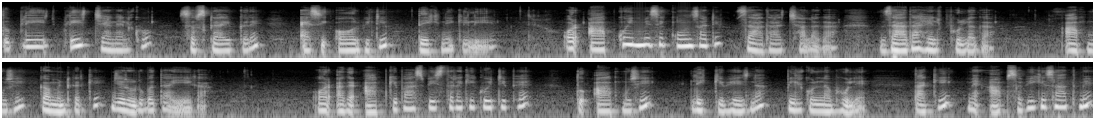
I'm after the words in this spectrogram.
तो प्लीज़ प्लीज़ चैनल को सब्सक्राइब करें ऐसी और भी टिप देखने के लिए। और आपको इनमें से कौन सा टिप ज़्यादा अच्छा लगा, ज़्यादा हेल्पफुल लगा, आप मुझे कमेंट करके ज़रूर बताइएगा। और अगर आपके पास भी इस तरह की कोई टिप है तो आप मुझे लिख के भेजना बिल्कुल ना भूलें। ताकि मैं आप सभी के साथ में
